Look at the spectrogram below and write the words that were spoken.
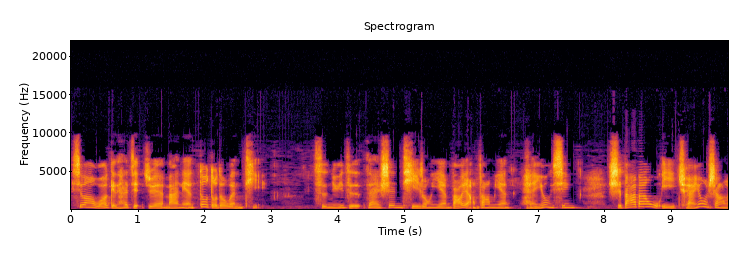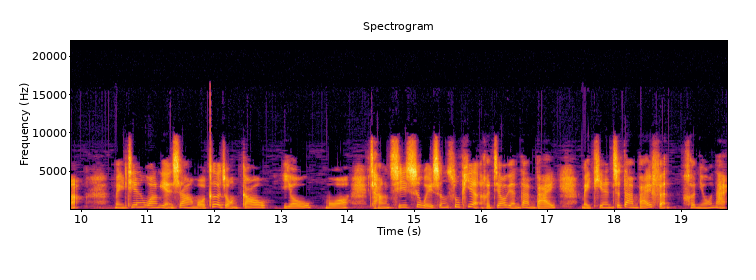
希望我给她解决满脸痘痘的问题。此女子在身体容颜保养方面很用心，十八般武艺全用上了。每天往脸上抹各种膏、油、膜，长期吃维生素片和胶原蛋白，每天吃蛋白粉，喝牛奶。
